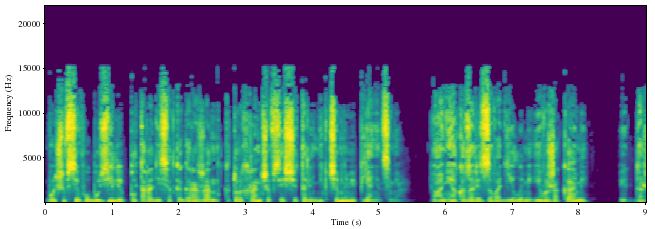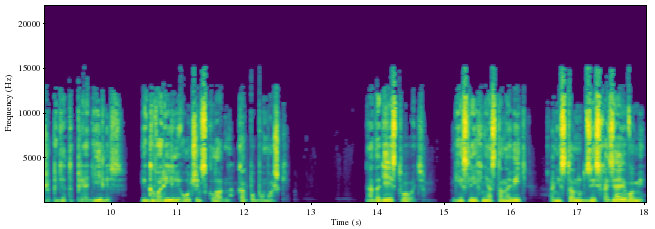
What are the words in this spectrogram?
Больше всего бузили полтора десятка горожан, которых раньше все считали никчемными пьяницами. они оказались заводилами и вожаками, и даже где-то приоделись, и говорили очень складно, как по бумажке. Надо действовать. Если их не остановить, они станут здесь хозяевами,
